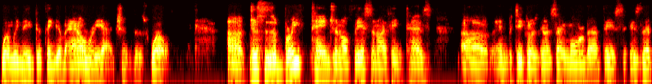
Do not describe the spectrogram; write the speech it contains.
when we need to think of our reactions as well. Uh, just as a brief tangent off this, and I think Taz uh, in particular is going to say more about this, is that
